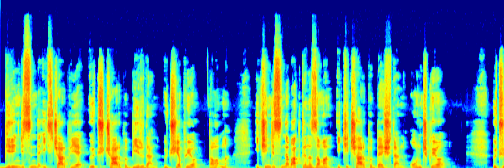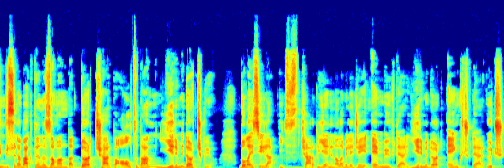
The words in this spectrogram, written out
Birincisinde x çarpı y 3 çarpı 1'den 3 yapıyor. Tamam mı? İkincisinde baktığınız zaman 2 çarpı 5'ten 10 çıkıyor. Üçüncüsüne baktığınız zaman da 4 çarpı 6'dan 24 çıkıyor. Dolayısıyla x çarpı y'nin alabileceği en büyük değer 24, en küçük değer 3.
